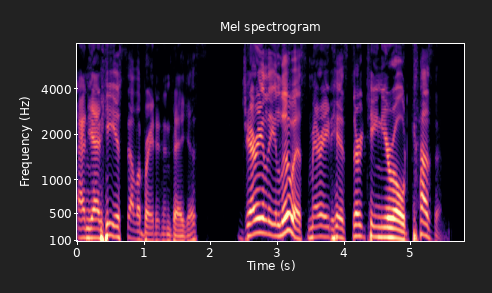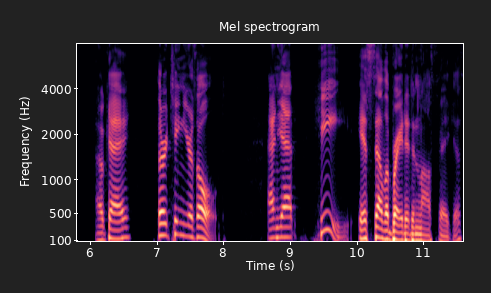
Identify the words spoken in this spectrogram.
and yet he is celebrated in Vegas. Jerry Lee Lewis married his 13 year old cousin, okay? 13 years old. And yet he is celebrated in Las Vegas.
